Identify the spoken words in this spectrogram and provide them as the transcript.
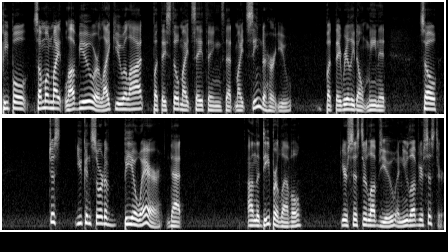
people, someone might love you or like you a lot, but they still might say things that might seem to hurt you, but they really don't mean it. So just you can sort of be aware that on the deeper level, your sister loves you and you love your sister.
